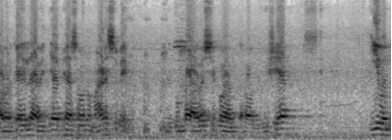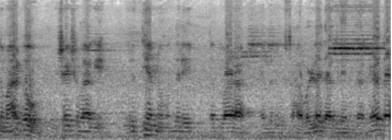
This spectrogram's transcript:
ಅವರ ಕೈಯಲ್ಲಿ ಆ ವಿದ್ಯಾಭ್ಯಾಸವನ್ನು ಮಾಡಿಸಬೇಕು. ಇದು ತುಂಬಾ ಅವಶ್ಯಕವಾದಂತಹ ಒಂದು ವಿಷಯ. ಈ ಒಂದು ಮಾರ್ಗವು ವಿಶೇಷವಾಗಿ ವೃದ್ಧಿಯನ್ನು ಹೊಂದಲಿ ತದ್ವಾರ ಎಲ್ಲರಿಗೂ ಸಹ ಒಳ್ಳೆಯದಾಗಲಿ ಅಂತ ಹೇಳ್ತಾ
